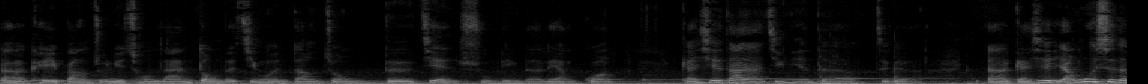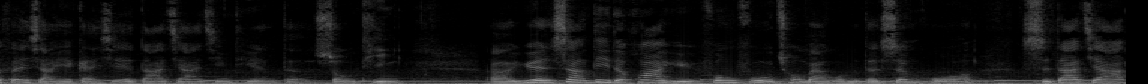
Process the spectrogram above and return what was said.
呃，可以帮助你从难懂的经文当中得见属灵的亮光。感谢大家今天的这个呃，感谢杨牧师的分享，也感谢大家今天的收听。呃，愿上帝的话语丰富充满我们的生活，使大家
